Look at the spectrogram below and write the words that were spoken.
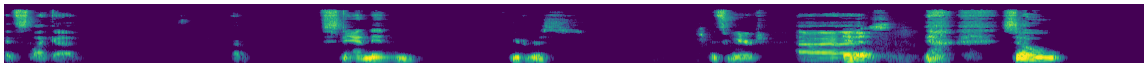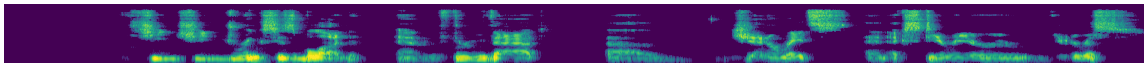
It's like a, a stand-in uterus. It's weird. Uh, It is. so she she drinks his blood, and through that uh, generates an exterior uterus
